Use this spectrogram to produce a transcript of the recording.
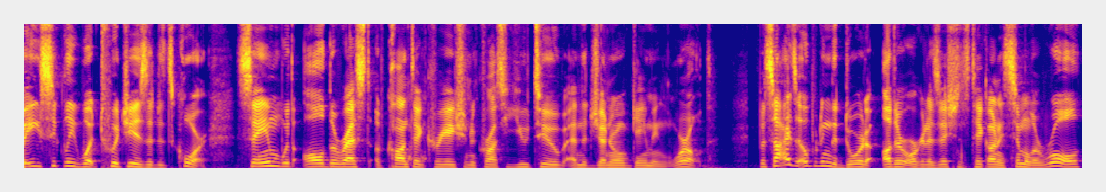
basically what Twitch is at its core. Same with all the rest of content creation across YouTube and the general gaming world. Besides opening the door to other organizations to take on a similar role,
